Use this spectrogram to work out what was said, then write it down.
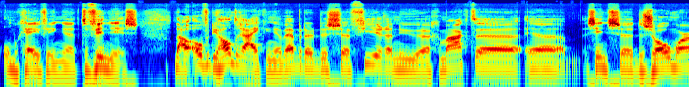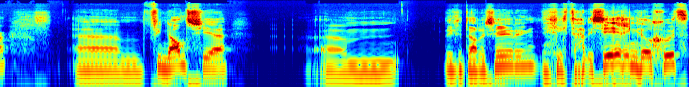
omgeving uh, te vinden is. Nou, over die handreikingen. We hebben er dus uh, vier nu gemaakt sinds de zomer. Um, financiën. Um, digitalisering. Digitalisering, heel goed.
